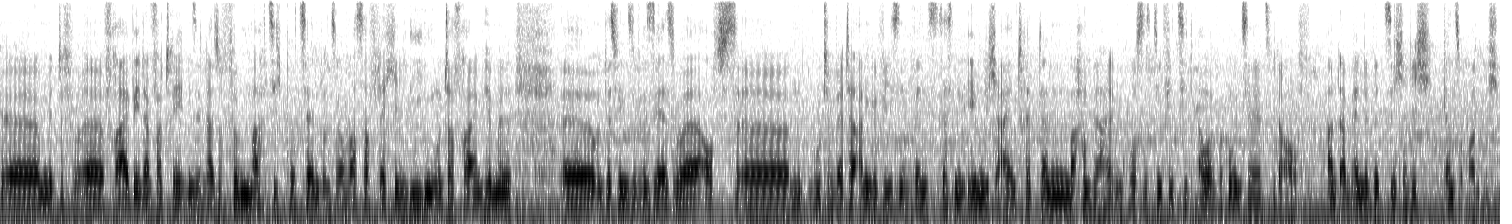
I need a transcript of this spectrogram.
äh, mit äh, Freibädern vertreten sind. Also 85 Prozent unserer Wasserfläche liegen unter freiem Himmel äh, und deswegen sind wir sehr, sehr aufs gute Wetter angewiesen angewiesen. Und wenn es das eben nicht eintritt, dann machen wir halt ein großes Defizit. Aber wir holen es ja jetzt wieder auf. Und am Ende wird es sicherlich ganz ordentlich.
